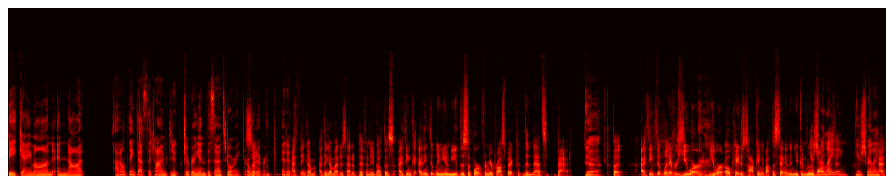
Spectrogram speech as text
be game on and not. I don't think that's the time to, to bring in the sad story or So, whatever it is. I think I'm. I think I might have had an epiphany about this. I think. I think that when you need the support from your prospect, then that's bad. Yeah. But I think that whenever you are you are okay just talking about this thing, and then you can move you're just on with it. You're just relating. I,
